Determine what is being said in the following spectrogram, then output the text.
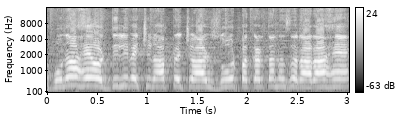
होना है और दिल्ली में चुनाव प्रचार ज़ोर पकड़ता नज़र आ रहा है।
